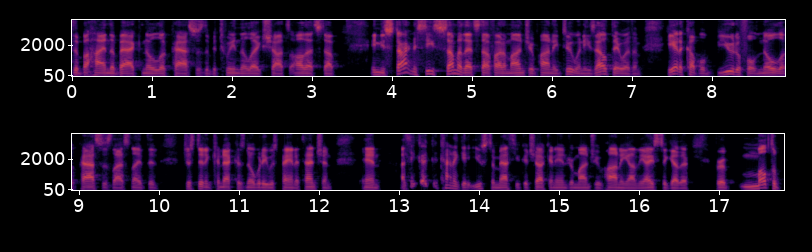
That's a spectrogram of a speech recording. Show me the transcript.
the behind the back, no look passes, the between the leg shots, all that stuff. And you're starting to see some of that stuff out of Mangiapane too when he's out there with him. He had a couple beautiful no look passes last night that just didn't connect because nobody was paying attention. And I think I could kind of get used to Matthew Tkachuk and Andrew Mangiapane on the ice together for multiple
